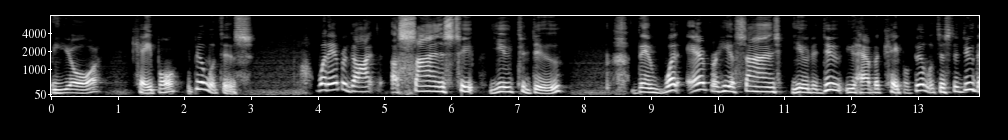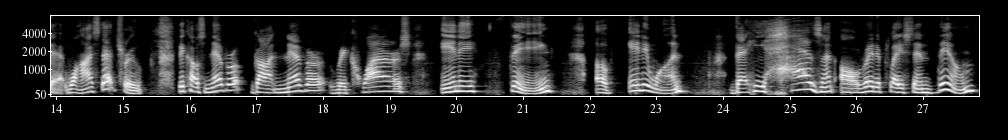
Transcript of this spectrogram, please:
your capabilities. Whatever God assigns to you to do, then whatever He assigns you to do, you have the capabilities to do that. Why is that true? Because never, God never requires anything of anyone that He hasn't already placed in them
